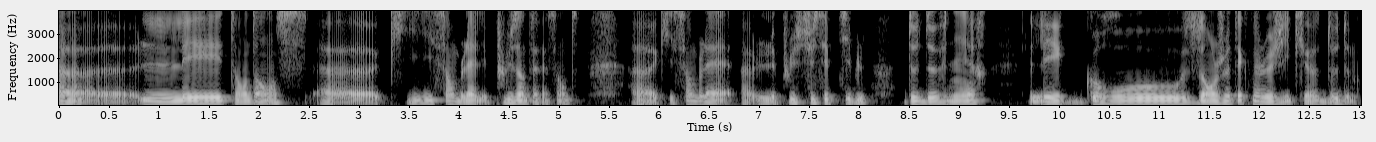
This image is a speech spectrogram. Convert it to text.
euh, les tendances euh, qui semblaient les plus intéressantes, qui semblaient les plus susceptibles de devenir les gros enjeux technologiques de demain.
